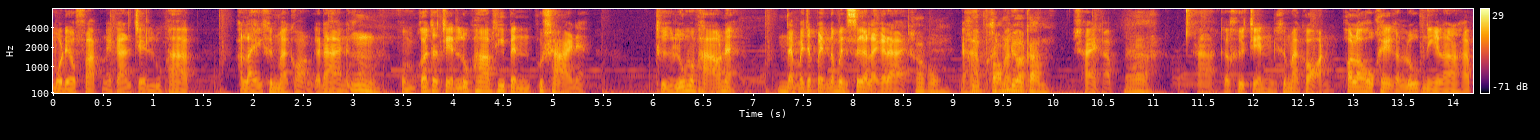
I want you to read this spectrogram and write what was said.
โมเดล Flux ในการเจนรูปภาพอะไรขึ้นมาก่อนก็ได้นะครับอืมผมก็จะเจนรูปภาพที่เป็นผู้ชายเนี่ย ถือลูกมะพร้าวเนี่ยอืมแต่ไม่จำเป็นต้องเป็นเสื้ออะไรก็ได้ ครับผมนะครับคือพร้อมเดียวกัน ใช่ครับอ่าอ่าก็คือเจนขึ้นมาก่อน พอเราโอเคกับรูปนี้แล้วนะครับ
